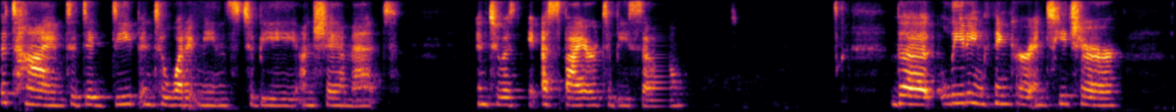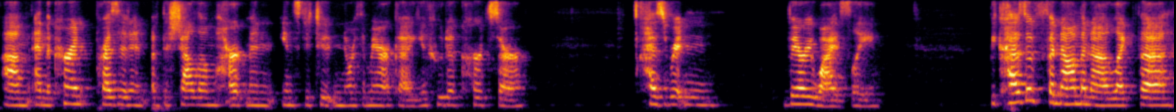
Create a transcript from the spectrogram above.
the time to dig deep into what it means to be Anshe Emet and to aspire to be so. The leading thinker and teacher um, and the current president of the Shalom Hartman Institute in North America, Yehuda Kurtzer, has written very wisely because of phenomena like the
